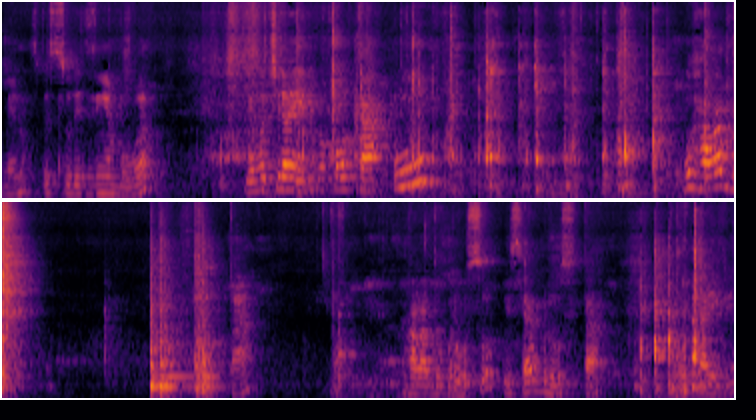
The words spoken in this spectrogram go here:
vendo? Espessurazinha boa. E eu vou tirar ele e vou colocar o... O ralador. Tá? o ralador grosso. Esse é o grosso, tá? Vou colocar ele.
